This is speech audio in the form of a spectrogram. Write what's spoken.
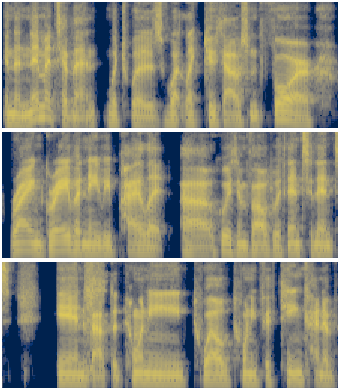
in the Nimitz event, which was what, like 2004. Ryan Grave, a Navy pilot uh, who was involved with incidents in about the 2012, 2015 kind of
